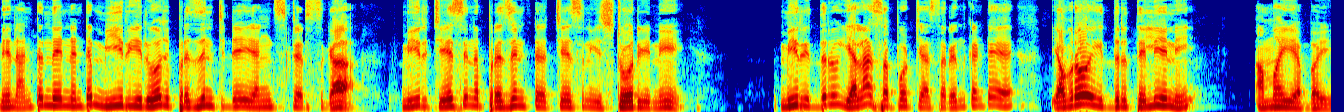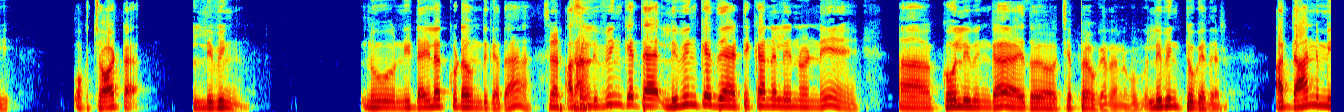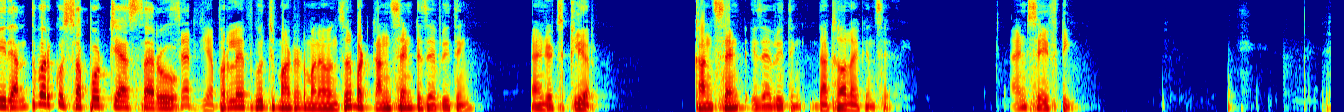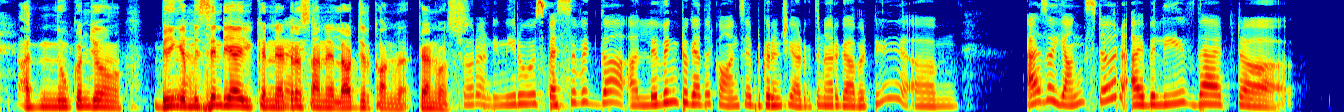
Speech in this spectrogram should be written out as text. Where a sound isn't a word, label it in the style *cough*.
నేను అంటుంది ఏంటంటే మీరు ఈరోజు ప్రజెంట్ డే యంగ్స్టర్స్గా మీరు చేసిన ప్రజెంట్ చేసిన ఈ స్టోరీని మీరిద్దరూ ఎలా సపోర్ట్ చేస్తారు? ఎందుకంటే ఎవరో ఇద్దరు తెలియని అమ్మాయి అబ్బాయి ఒక చోట లివింగ్ నువ్వు నీ డైలాగ్ కూడా ఉంది కదా? అసలు కా- లివింగ్ కే లివింగ్ కే టికానా లేనివాడిని కో లివింగ్గా ఏదో చెప్పావు కదా నువ్వు. లివింగ్ టుగెదర్ ఆ దాన్ని మీరు ఎంతవరకు సపోర్ట్ చేస్తారు? సార్ ఎవరి లైఫ్ గురించి మాట్లాడడం ఉంది sir but consent is everything and it's clear. Consent is everything that's all I can say. And safety. అది నువ్వు కొంచెం being a Miss India you can address on a larger canvas. Sure అండి. మీరు స్పెసిఫిక్గా living together concept గురించి అడుగుతున్నారు కాబట్టి as a youngster I believe that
